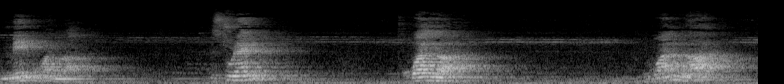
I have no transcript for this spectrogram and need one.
make one lakh? Student, one lakh. One lakh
